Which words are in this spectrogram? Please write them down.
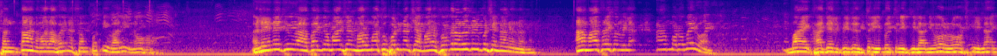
સંતાન વાલા હોય ને સંપત્તિ વાલી ન હોય. એટલે એને જોયું, આ ભાગ્યો મારશે ને મારું માથું ફોડી નાખશે. મારા છોકરા રજડી પડશે. નાના નાના આ માથ રાખ્યો એટલે આમ મોડો માર્યો આમ. બાય ખાધેલ પીધેલ ત્રી બત્રી કિલાની ઓર લોટ કિલાય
